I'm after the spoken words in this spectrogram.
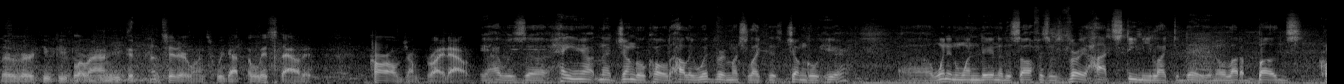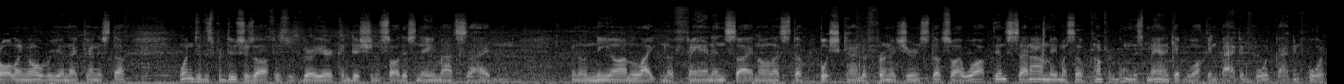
there were very few people around you could consider. Once we got the list out, it Carl jumped right out. Yeah, I was uh, hanging out in that jungle called Hollywood, very much like this jungle here. Uh, went in one day into this office. It was very hot, steamy like today. You know, a lot of bugs crawling over you and that kind of stuff. Went into this producer's office. Was very air conditioned. Saw this name outside. And, you know, neon light and a fan inside and all that stuff, bush kind of furniture and stuff. So I walked in, sat down, made myself comfortable, and this man kept walking back and forth, back and forth.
